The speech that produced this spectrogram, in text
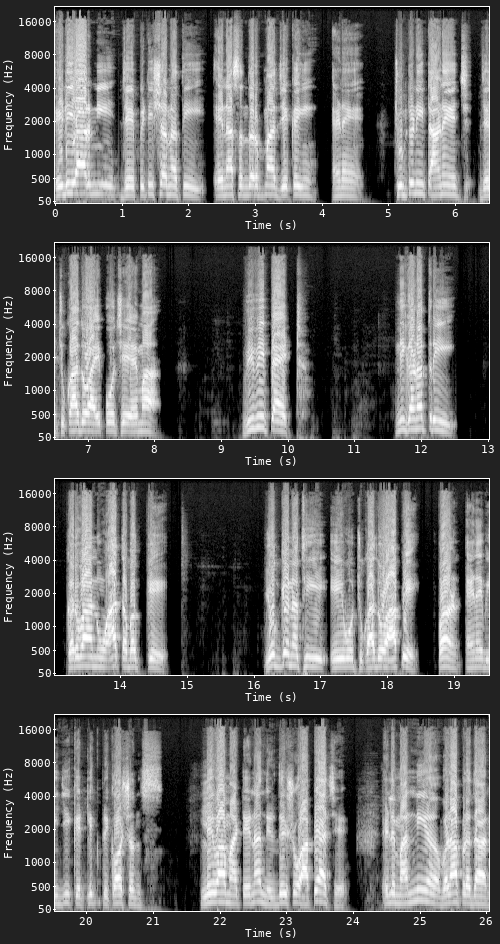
એડીઆરની જે પિટિશન હતી, એના સંદર્ભમાં જે કંઈ એણે ચૂંટણી ટાણે જ જે ચુકાદો આપ્યો છે, એમાં વીવીપેટની ગણતરી કરવાનું આ તબક્કે યોગ્ય નથી એવો ચુકાદો આપે, પણ એણે બીજી કેટલીક પ્રિકોશન્સ લેવા માટેના નિર્દેશો આપ્યા છે. એટલે માનનીય વડાપ્રધાન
